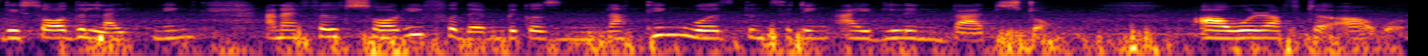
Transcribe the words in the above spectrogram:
They saw the lightning, and I felt sorry for them because nothing worse than sitting idle in bad storm, hour after hour.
